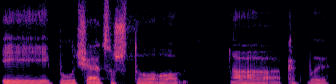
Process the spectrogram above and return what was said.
И получается, что а, как бы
